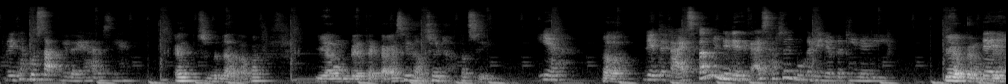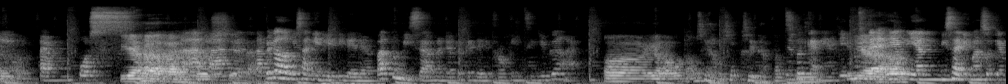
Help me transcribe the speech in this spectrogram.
pemerintah pusat gitu ya harusnya. eh sebentar apa yang DTKS sih harusnya dapat sih Iya. Heeh. DTKS kan di DTKS harusnya bukan didapatnya dari iya Pem. dari Iya. Pempus. Iya, Nah, Pempus, kan. ya. Tapi kalau misalnya dia tidak dapat tuh bisa mendapatkan dari provinsi juga nggak? Eh, yang aku tahu sih harusnya pasti dapat sih Dapat kan ya? Jadi Iya. maksudnya yang, yang bisa dimasukin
